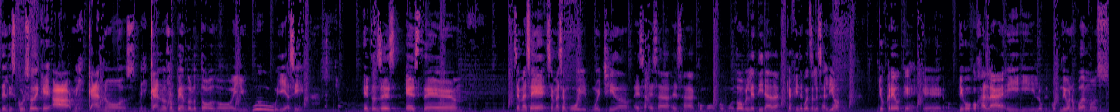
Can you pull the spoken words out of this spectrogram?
del discurso de que, ah, mexicanos, mexicanos rompiéndolo todo y, uh, y así. Entonces, este. Se me hace, se me hace muy, muy chido esa, esa, esa como, como doble tirada que a fin de cuentas le salió. Yo creo que, que digo, ojalá y, y lo que, digo, no podemos,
